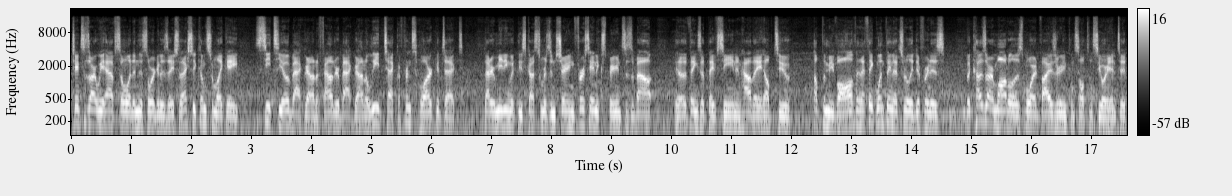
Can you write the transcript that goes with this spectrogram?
chances are we have someone in this organization that actually comes from like a CTO background, a founder background, a lead tech, a principal architect, that are meeting with these customers and sharing firsthand experiences about you know, the things that they've seen and how they help to help them evolve. And I think one thing that's really different is because our model is more advisory and consultancy oriented,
